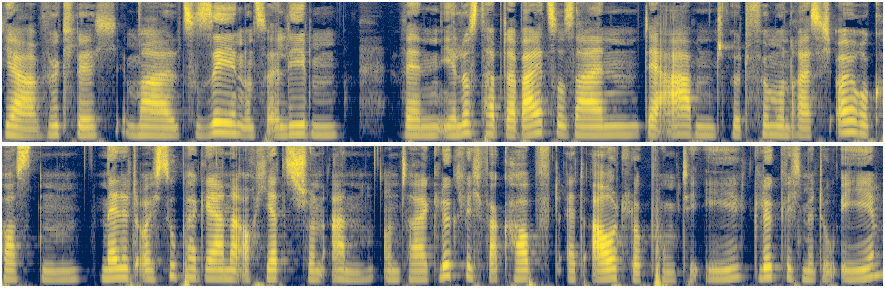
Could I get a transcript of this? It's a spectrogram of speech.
ja, wirklich mal zu sehen und zu erleben. Wenn ihr Lust habt, dabei zu sein, der Abend wird 35 Euro kosten. Meldet euch super gerne auch jetzt schon an unter glücklichverkopft.outlook.de, glücklich mit UE.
